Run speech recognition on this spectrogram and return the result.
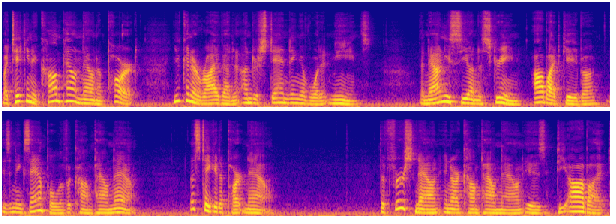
By taking a compound noun apart, you can arrive at an understanding of what it means. The noun you see on the screen, Arbeitgeber, is an example of a compound noun. Let's take it apart now. The first noun in our compound noun is die Arbeit,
